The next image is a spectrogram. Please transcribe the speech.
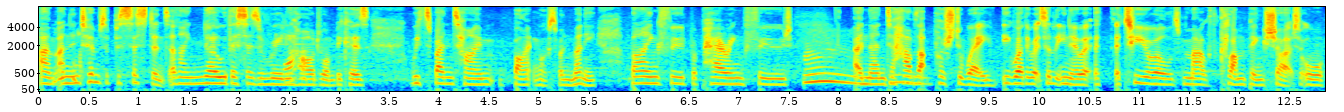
Um, and in terms of persistence, and I know this is a really hard one because we spend time buying, well, spend money buying food, preparing food, mm. and then to have that mm. pushed away, whether it's a, you know a, a two-year-old's mouth clamping shut or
